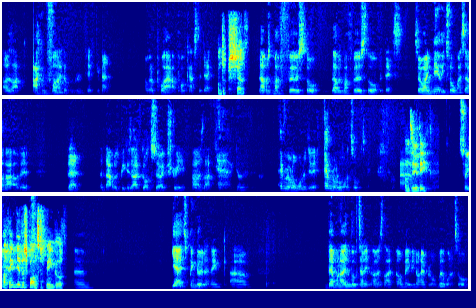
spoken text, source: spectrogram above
I was like, "I can find 150 men. I'm going to put out a podcast a day." 100%. That was my first thought. That was my first thought with this. So I nearly talked myself out of it then, and that was because I'd gone so extreme. I was like, "Yeah, you know, everyone will want to do it. Everyone will want to talk to me." And do they? so yeah, I think your response has been good. um, yeah, it's been good. I think. Um, then when I looked at it, I was like, oh, maybe not everyone will want to talk,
